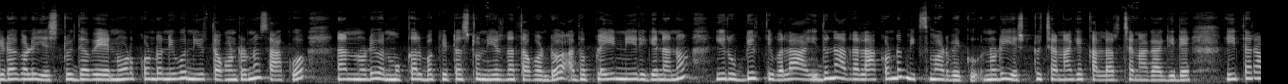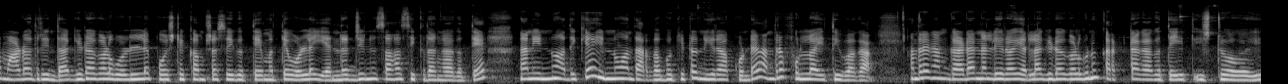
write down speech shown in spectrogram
ಗಿಡಗಳು ಎಷ್ಟು ಇದ್ದಾವೆ ನೋಡಿಕೊಂಡು ನೀವು ನೀರು ತೊಗೊಂಡ್ರೂ ಸಾಕು. ನಾನು ನೋಡಿ ಒಂದು ಮುಕ್ಕಾಲು ಬಕೀಟಷ್ಟು ನೀರನ್ನ ತೊಗೊಂಡು ಅದು ಪ್ಲೈನ್ ನೀರಿಗೆ ನಾನು ಈ ರುಬ್ಬಿರ್ತೀವಲ್ಲ, ಇದನ್ನು ಅದರಲ್ಲಿ ಹಾಕ್ಕೊಂಡು ಮಿಕ್ಸ್ ಮಾಡಬೇಕು. ನೋಡಿ, ಎಷ್ಟು ಚೆನ್ನಾಗಿ ಕಲರ್ ಚೆನ್ನಾಗಾಗಿದೆ. ಈ ಥರ ಮಾಡೋದ್ರಿಂದ ಗಿಡಗಳು ಒಳ್ಳೆ ಪೌಷ್ಟಿಕಾಂಶ ಸಿಗುತ್ತೆ, ಮತ್ತು ಒಳ್ಳೆ ಎನರ್ಜಿನೂ ಸಹ ಸಿಕ್ಕಿದಂಗಾಗುತ್ತೆ ನಾನು ಇನ್ನೂ ಅದಕ್ಕೆ ಇನ್ನೂ ಒಂದು ಅರ್ಧ ಬಕೆಟು ನೀರು ಹಾಕ್ಕೊಂಡೆ. ಅಂದರೆ ಫುಲ್ ಆಯ್ತು ಇವಾಗ. ಅಂದರೆ ನನ್ನ ಗಾರ್ಡನಲ್ಲಿರೋ ಎಲ್ಲ ಗಿಡಗಳಿಗೂ ಕರೆಕ್ಟಾಗಿ ಆಗುತ್ತೆ. ಇಷ್ಟು ಈ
